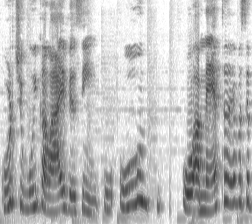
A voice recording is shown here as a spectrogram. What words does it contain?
curte muito a live, assim, o, o, o, a meta é você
